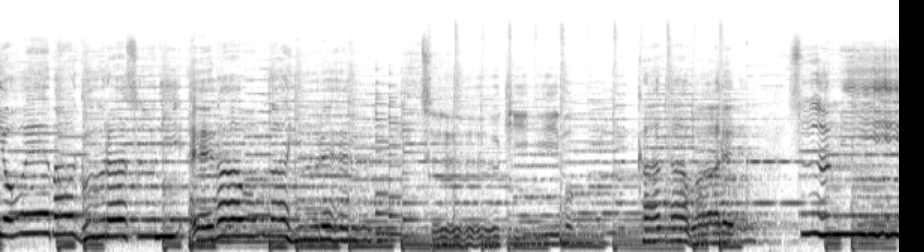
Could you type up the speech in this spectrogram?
酔えばグラスに笑顔が揺れる月も片割れ隅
